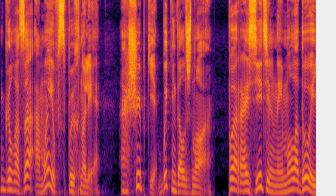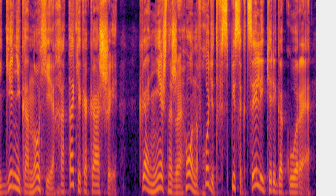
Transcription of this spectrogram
Глаза Амею вспыхнули. Ошибки быть не должно. Поразительный молодой гений Канохи Хатаки Какаши. Конечно же, он входит в список целей Киригакура –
